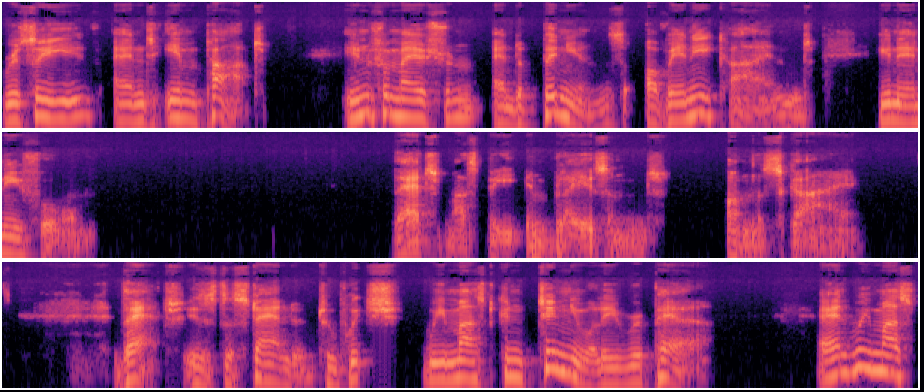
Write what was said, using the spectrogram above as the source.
receive, and impart information and opinions of any kind in any form. That must be emblazoned on the sky. That is the standard to which we must continually repair. And we must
